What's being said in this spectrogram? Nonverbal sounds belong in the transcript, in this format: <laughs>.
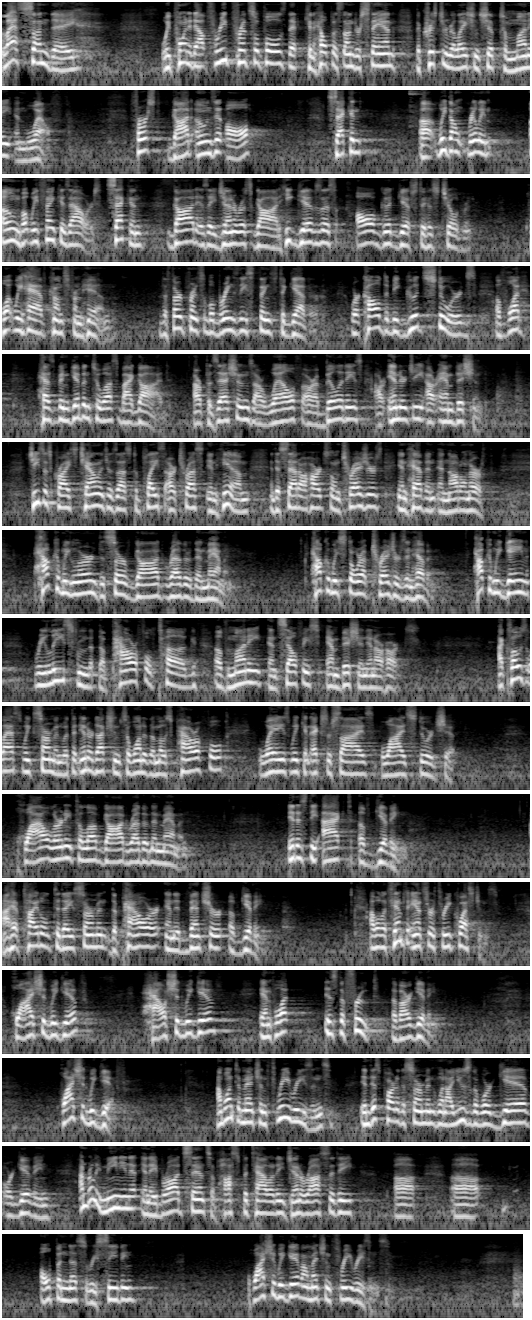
Last Sunday, we pointed out three principles that can help us understand the Christian relationship to money and wealth. First, God owns it all. Second, uh, we don't really own what we think is ours. Second, God is a generous God. He gives us all good gifts to His children. What we have comes from Him. The third principle brings these things together. We're called to be good stewards of what has been given to us by God our possessions, our wealth, our abilities, our energy, our ambition. Jesus Christ challenges us to place our trust in Him and to set our hearts on treasures in heaven and not on earth. How can we learn to serve God rather than mammon? How can we store up treasures in heaven? How can we gain release from the, the powerful tug of money and selfish ambition in our hearts. I closed last week's sermon with an introduction to one of the most powerful ways we can exercise wise stewardship while learning to love God rather than mammon. It is the act of giving. I have titled today's sermon, The Power and Adventure of Giving. I will attempt to answer three questions Why should we give? How should we give? And what is the fruit of our giving? Why should we give? I want to mention three reasons in this part of the sermon when I use the word give or giving. I'm really meaning it in a broad sense of hospitality, generosity, uh, uh, openness, receiving. Why should we give? I'll mention three reasons.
